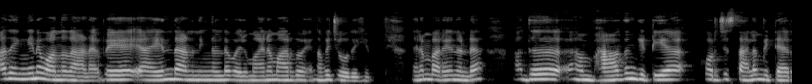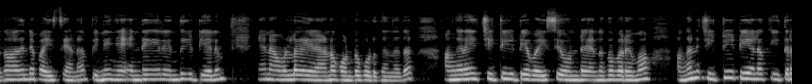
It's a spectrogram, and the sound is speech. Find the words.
അതെങ്ങനെ വന്നതാണ്? എന്താണ് നിങ്ങളുടെ വരുമാന മാർഗം എന്നൊക്കെ ചോദിക്കും. അന്നേരം പറയുന്നുണ്ട് അത് ഭാഗം കിട്ടിയ കുറച്ച് സ്ഥലം വിറ്റായിരുന്നു. അതിന്റെ പൈസയാണ്. പിന്നെ എന്റെ കയ്യിൽ എന്ത് കിട്ടിയാലും ഞാൻ അവളുടെ കയ്യിലാണ് കൊണ്ടു കൊടുക്കുന്നത്. അങ്ങനെ ചിട്ടി കിട്ടിയ പൈസ ഉണ്ട് എന്നൊക്കെ പറയുമ്പോൾ അങ്ങനെ ചിട്ടി കിട്ടിയാലൊക്കെ ഇത്ര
